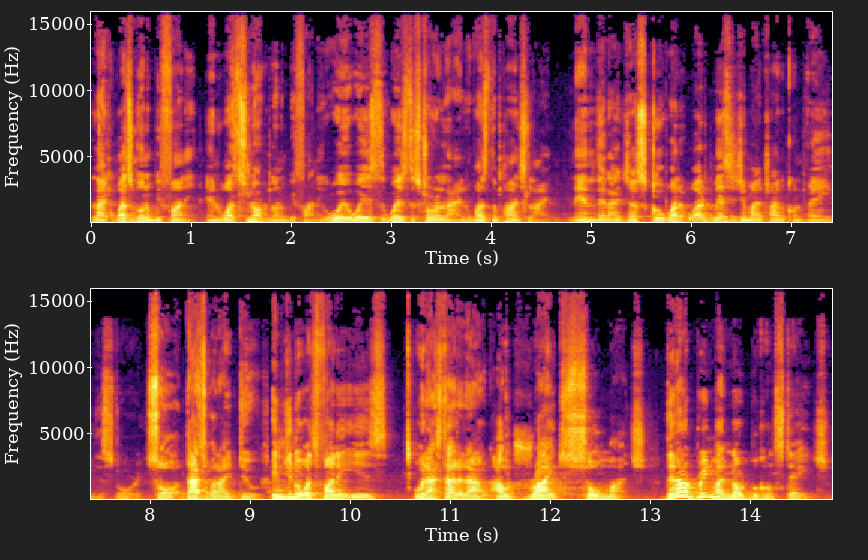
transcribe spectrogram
like what's going to be funny and what's not going to be funny. Where, where's where's the storyline? What's the punchline? And then I just go, what what message am I trying to convey in this story? So that's what I do. And you know what's funny is when I started out, I would write so much. Then I would bring my notebook on stage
